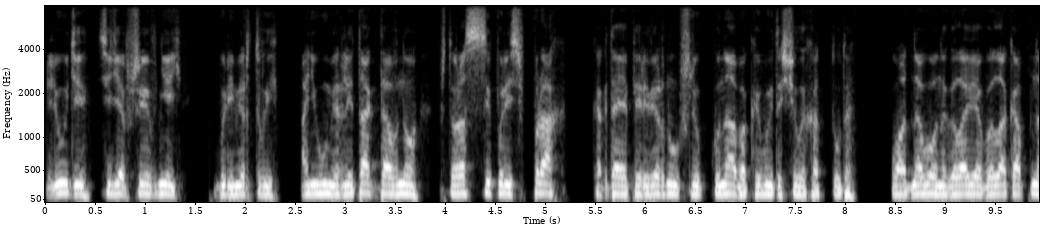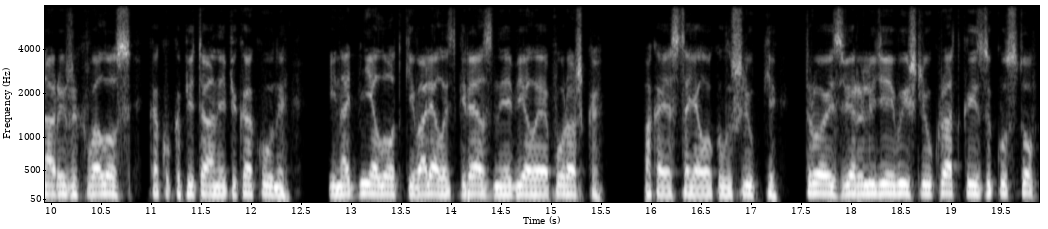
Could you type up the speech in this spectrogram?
Люди, сидевшие в ней, были мертвы. Они умерли так давно, что рассыпались в прах, когда я перевернул шлюпку на бок и вытащил их оттуда. У одного на голове была копна рыжих волос, как у капитана Пикакуны, и на дне лодки валялась грязная белая пурашка. Пока я стоял около шлюпки, трое зверолюдей вышли украдкой из-за кустов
